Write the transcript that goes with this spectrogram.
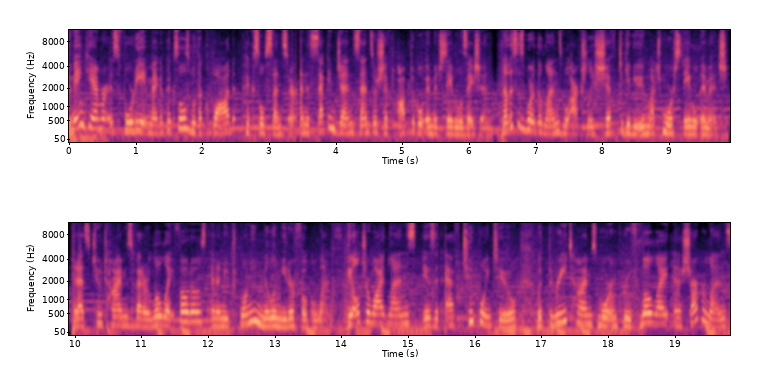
The main camera is 48 megapixels with a quad pixel sensor and the second gen sensor shift optical image stabilization. Now this is where the lens will actually shift to give you a much more stable image. It has two times better low light photos and a new 20 millimeter focal length. The ultra wide lens is an f2.2 with three times more improved low light and a sharper lens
